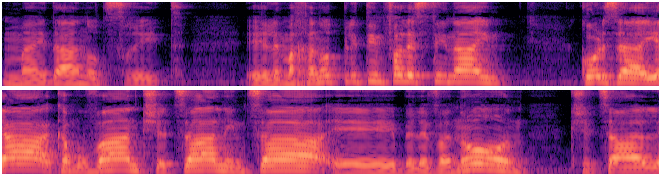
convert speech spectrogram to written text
מהעדה הנוצרית, למחנות פליטים פלסטינאים. כל זה היה כמובן כשצה"ל נמצא בלבנון, כשצה"ל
